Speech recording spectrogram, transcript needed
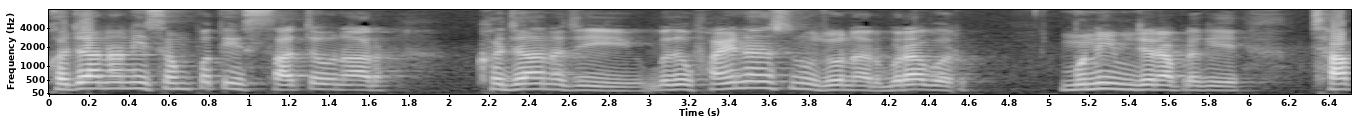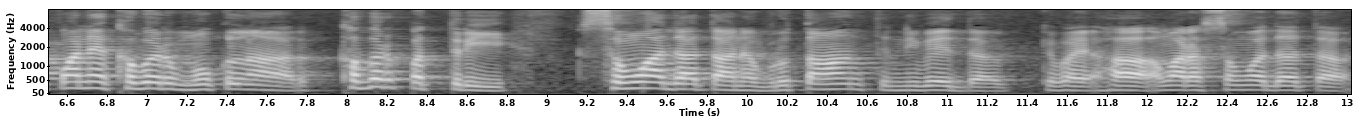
ખજાનાની સંપત્તિ સાચવનાર ખજાનજી બધું ફાઇનાન્સનું જોનાર, બરાબર? મુનિમ જેને આપણે કહીએ, છાપાને ખબર મોકલનાર, ખબર પત્રી, સંવાદદાતા અને વૃત્તાંત નિવેદક. કે ભાઈ, હા, અમારા સંવાદદાતા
